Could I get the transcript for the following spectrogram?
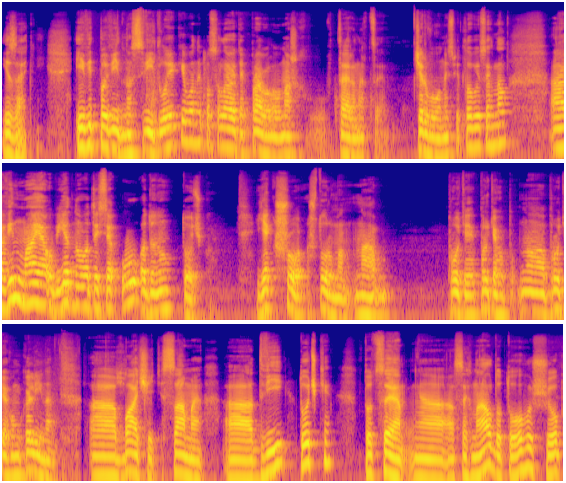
і задній. І відповідно світло, яке вони посилають, як правило, в наших теренах це червоний світловий сигнал він має об'єднуватися у одну точку. Якщо штурман на протягом, протягом коліна бачить саме дві точки, то це сигнал до того, щоб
